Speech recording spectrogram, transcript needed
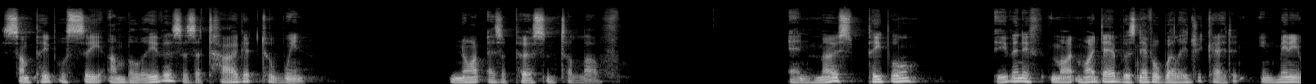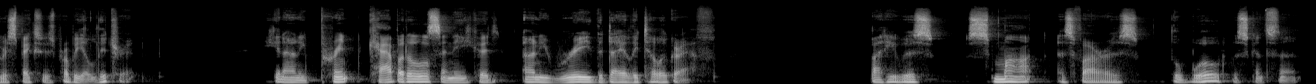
some people see unbelievers as a target to win. not as a person to love. And most people, even if my, my dad was never well educated, in many respects, he was probably illiterate. He could only print capitals and he could only read the Daily Telegraph. But he was smart as far as the world was concerned.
